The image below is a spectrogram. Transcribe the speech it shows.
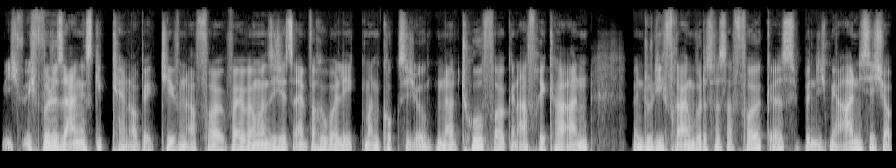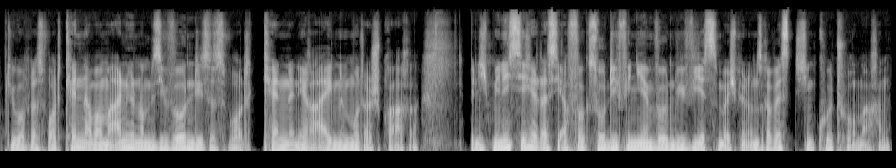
Ich, ich würde sagen, es gibt keinen objektiven Erfolg, weil wenn man sich jetzt einfach überlegt, man guckt sich irgendein Naturvolk in Afrika an, wenn du die fragen würdest, was Erfolg ist, bin ich mir auch nicht sicher, ob die überhaupt das Wort kennen, aber mal angenommen, sie würden dieses Wort kennen in ihrer eigenen Muttersprache, bin ich mir nicht sicher, dass sie Erfolg so definieren würden, wie wir es zum Beispiel in unserer westlichen Kultur machen.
